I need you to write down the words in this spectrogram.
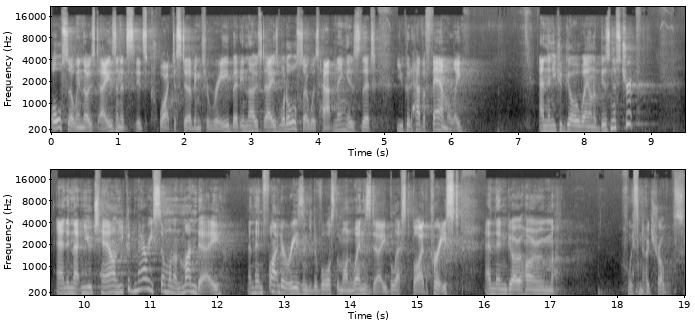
Also, in those days, and it's, it's quite disturbing to read, but in those days, what also was happening is that you could have a family, and then you could go away on a business trip, and in that new town, you could marry someone on Monday, and then find a reason to divorce them on Wednesday, blessed by the priest, and then go home with no troubles.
